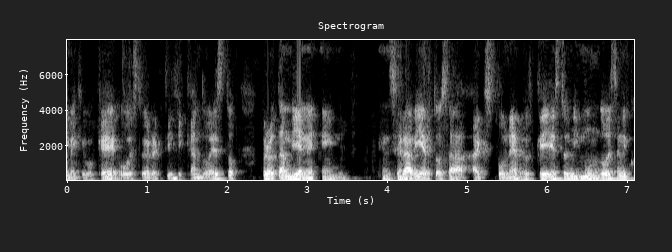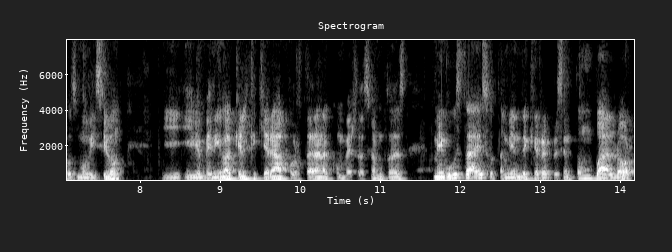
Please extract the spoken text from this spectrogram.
me equivoqué o estoy rectificando esto, pero también en, en ser abiertos a, a, exponer, ok, esto es mi mundo, esta es mi cosmovisión y, y, bienvenido a aquel que quiera aportar a la conversación. Entonces, me gusta eso también de que representa un valor,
